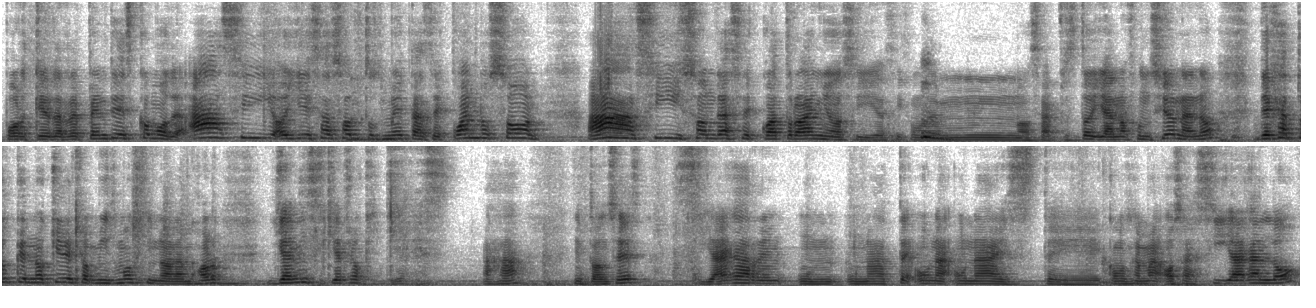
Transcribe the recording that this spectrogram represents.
porque de repente es como de, ah, sí, oye, esas son tus metas, ¿de cuándo son? Ah, sí, son de hace cuatro años y así como de, mm, o sea, pues esto ya no funciona, ¿no? Deja tú que no quieres lo mismo, sino a lo mejor ya ni siquiera es lo que quieres. Ajá. Entonces, si agarren un- una, una, una, este, ¿cómo se llama? O sea, sí háganlo.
